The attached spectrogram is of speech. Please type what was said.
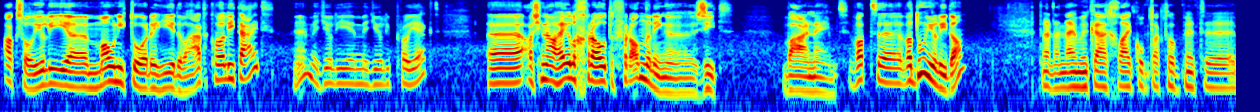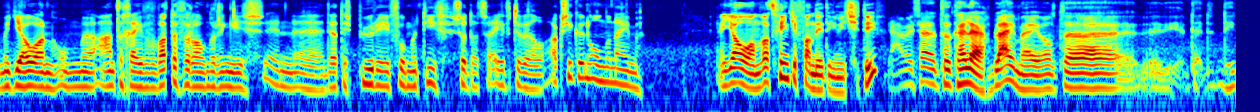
Axel, jullie uh, monitoren hier de waterkwaliteit hè, met, jullie, met jullie project. Uh, als je nou hele grote veranderingen ziet, waarneemt, wat, uh, wat doen jullie dan? Nou, dan neem ik eigenlijk gelijk contact op met, uh, met Johan om uh, aan te geven wat de verandering is. En uh, dat is puur informatief, zodat ze eventueel actie kunnen ondernemen. En Johan, wat vind je van dit initiatief? Ja, we zijn er natuurlijk heel erg blij mee, want de, de,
